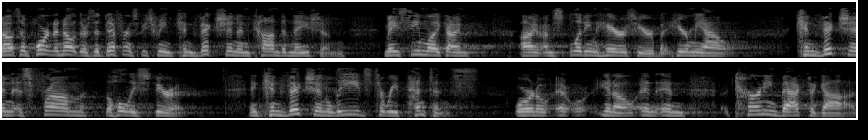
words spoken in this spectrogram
Now it's important to note there's a difference between conviction and condemnation. It may seem like I'm I'm splitting hairs here, but hear me out. Conviction is from the Holy Spirit. And conviction leads to repentance or, or you know, and, and turning back to God.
